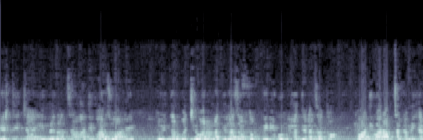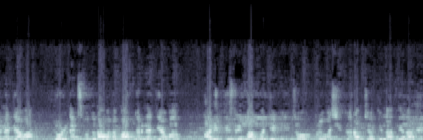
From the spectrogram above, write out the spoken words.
एसटीच्या इंधनाचा अधिभार जो आहे तो इतर मच्छीमारांना दिला जातो फेरी बोटीला दिला जातो. तो अधिभार आमचा कमी करण्यात यावा टोल टॅक्स मधून आम्हाला माफ करण्यात यावं. आणि तिसरी बाब म्हणजे की जो प्रवासी कर आमच्यावरती लादलेला आहे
